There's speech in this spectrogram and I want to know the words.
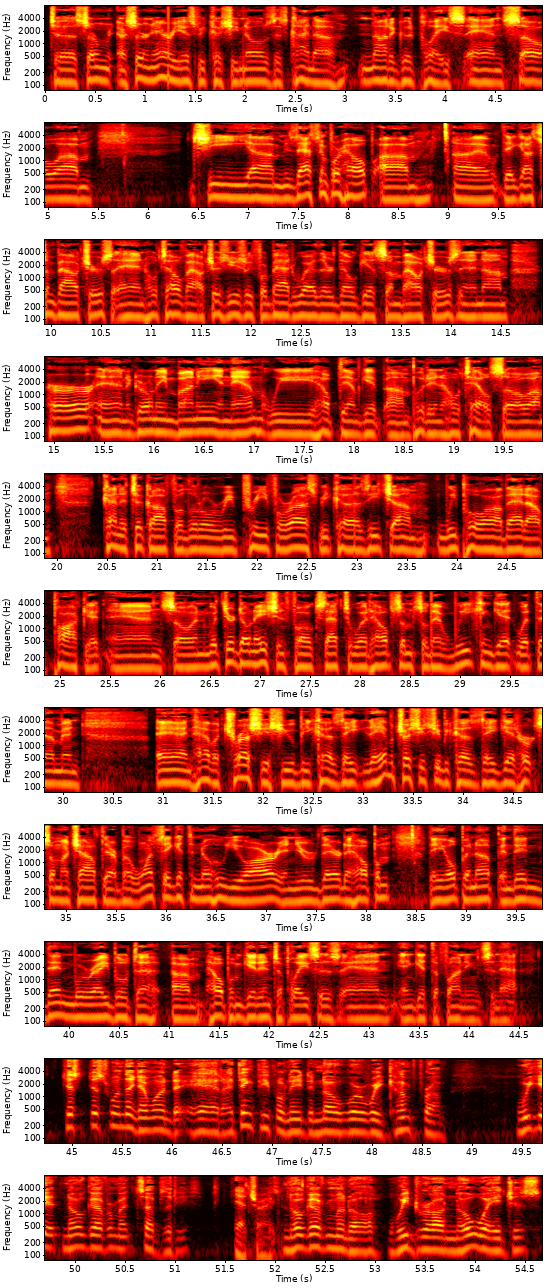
to certain, uh, certain areas because she knows it's kind of not a good place, and so. She um, is asking for help. Um, uh, they got some vouchers and hotel vouchers. Usually for bad weather, they'll get some vouchers. And um, her and a girl named Bunny and them, we helped them get um, put in a hotel. So um, kind of took off a little reprieve for us because each um we pull all that out of pocket and so and with your donations folks that's what helps them so that we can get with them and and have a trust issue because they, they have a trust issue because they get hurt so much out there. But once they get to know who you are and you're there to help them, they open up, and then then we're able to um, help them get into places and and get the fundings and that. Just just one thing I wanted to add. I think people need to know where we come from. We get no government subsidies. That's right. No government at all. We draw no wages.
